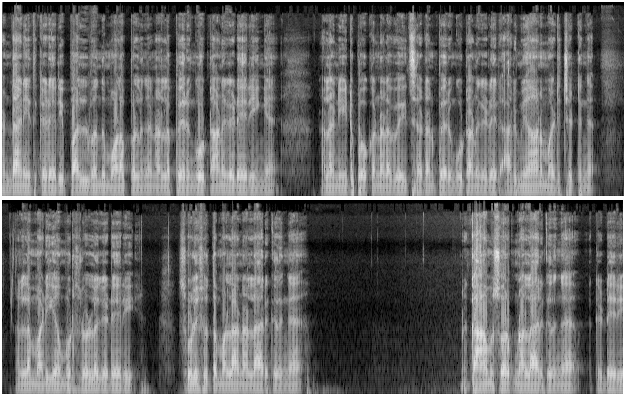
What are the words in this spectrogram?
ரெண்டாணியத்து கிடேரி பல் வந்து முளப்பல்லுங்க. நல்ல பெருங்கூட்டான கிடேரிங்க. நல்லா நீட்டு போக்கம் நல்லா வெயிட் சடான பெருங்கூட்டான கிடேரி. அருமையான மடிச்சட்டுங்க. நல்ல மடிகாம்பூர் உள்ள கிடேரி. சுழி சுத்தமெல்லாம் நல்லா இருக்குதுங்க. காம்பு சுரப்பு நல்லா இருக்குதுங்க. கெடேரி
